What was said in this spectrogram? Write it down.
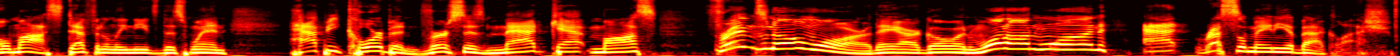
Omos definitely needs this win. Happy Corbin versus Madcap Moss. Friends no more. They are going one on one at WrestleMania Backlash.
